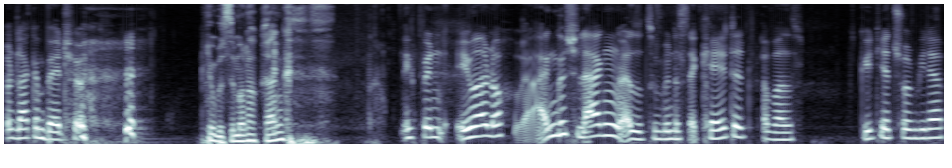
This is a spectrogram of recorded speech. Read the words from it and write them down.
Und lag im Bett. Du bist immer noch krank? Ich bin immer noch angeschlagen, also zumindest erkältet, aber es geht jetzt schon wieder.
